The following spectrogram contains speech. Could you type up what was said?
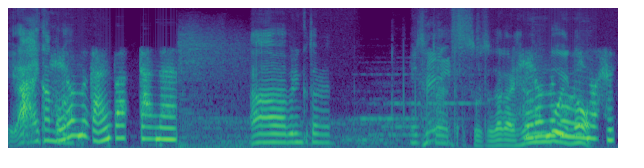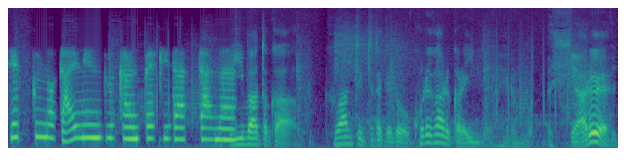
いやーいかんのヘロかム頑張ったな。あーブリンク取られミス取られたそうそうだからヘヘロンボーイのロムボーイのスティックのタイミング完璧だったな。ビーバーとか不安って言ってたけどこれがあるからいいんだよヘロンボーイ。やる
